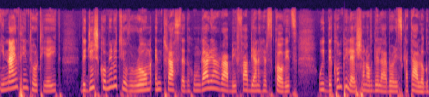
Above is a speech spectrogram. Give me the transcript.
In 1938, the Jewish community of Rome entrusted Hungarian Rabbi Fabian Herskovits with the compilation of the library's catalogue.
